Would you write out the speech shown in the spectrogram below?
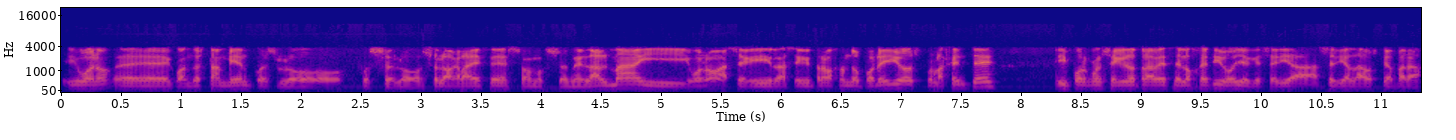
y bueno, eh, cuando están bien, pues lo, pues se lo, se lo agradeces, vamos, en el alma y bueno, a seguir, a seguir trabajando por ellos, por la gente y por conseguir otra vez el objetivo, oye, que sería, sería la hostia para,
